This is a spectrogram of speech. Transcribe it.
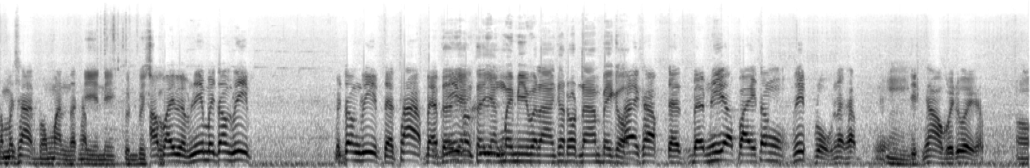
ธรรมชาติของมันนะครับนี่นี่คุณผู้ชมเอาไปแบบนี้ไม่ต้องรีบ ไม่ต้องรีบแต่ถ้าแบบนี้แต่ยัก็งคืแต่อยังไม่มีเวลาก็รดน้ำไปก่อนใช่ครับ แต่แบบนี้เอาไปต้องรีบปลูกนะครับนี่อืมติดเง่าไปด้วยครับอ๋อ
